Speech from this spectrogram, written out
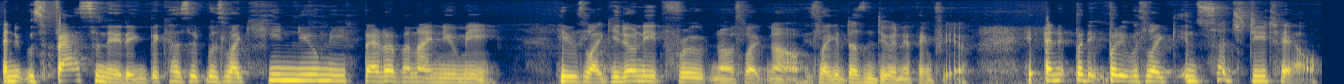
and it was fascinating because it was like he knew me better than I knew me he was like, you don't eat fruit. And I was like, no. He's like, it doesn't do anything for you. And but it, but it was like in such detail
